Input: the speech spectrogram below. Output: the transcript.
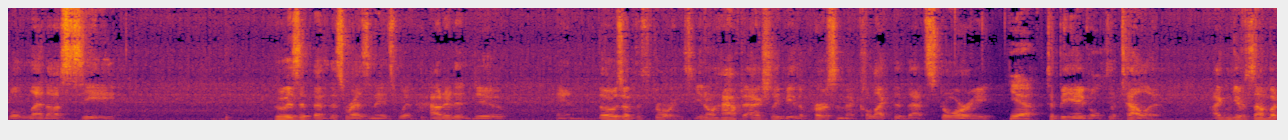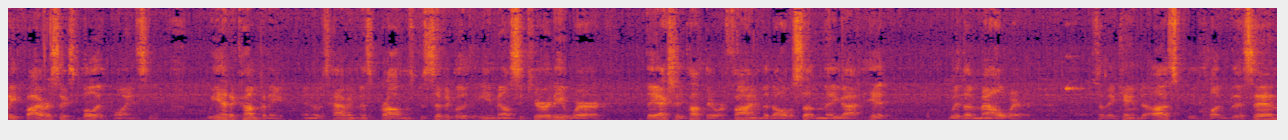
will let us see who is it that this resonates with, how did it do, and those are the stories. You don't have to actually be the person that collected that story Yeah, to be able to tell it. I can give somebody five or six bullet points. We had a company, and it was having this problem specifically with email security, where they actually thought they were fine, but all of a sudden they got hit with a malware. So they came to us. We plugged this in.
